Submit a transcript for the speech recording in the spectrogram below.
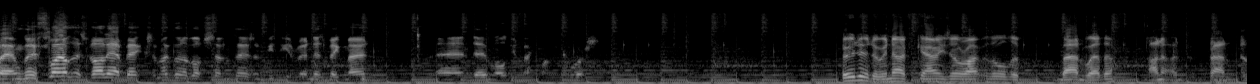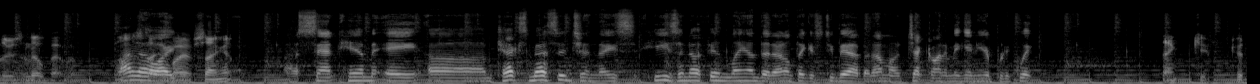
Right, I'm going to fly up this valley a bit because I'm not going above 7,000 feet to get around this big mountain. And then we'll get back on the course. Voodoo, do we know if Gary's alright with all the bad weather? I know bad weather is a little bit of a I don't know, understated I- way of saying it. I sent him a um, text message, and they, he's enough inland that I don't think it's too bad. But I'm gonna check on him again here pretty quick. Thank you. Good.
